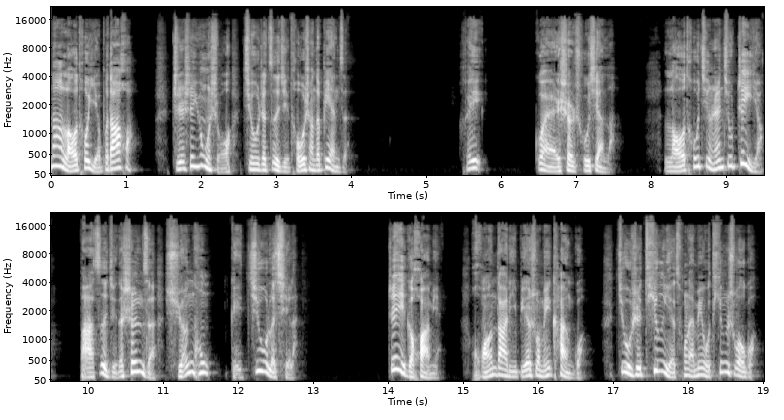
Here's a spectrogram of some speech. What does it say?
那老头也不搭话，只是用手揪着自己头上的辫子。嘿，怪事出现了，老头竟然就这样把自己的身子悬空给揪了起来。这个画面，黄大力别说没看过，就是听也从来没有听说过。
